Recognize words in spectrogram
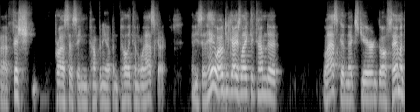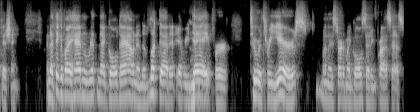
uh, fish processing company up in Pelican, Alaska. And he said, "Hey, why would you guys like to come to Alaska next year and go salmon fishing?" And I think if I hadn't written that goal down and had looked at it every day mm-hmm. for two or three years when I started my goal setting process,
